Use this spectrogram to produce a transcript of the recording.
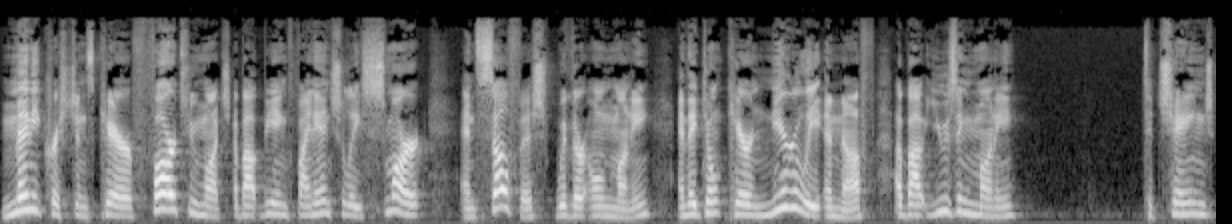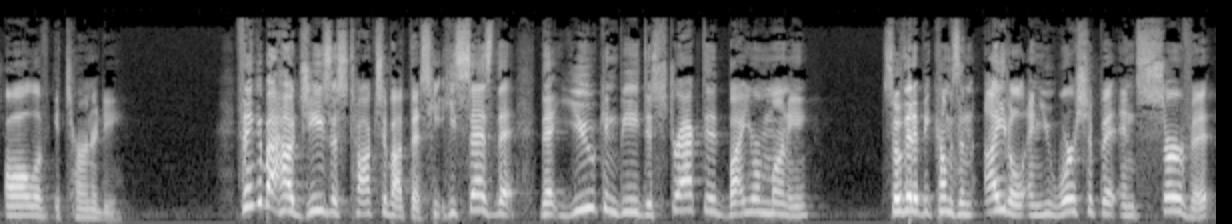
many Christians care far too much about being financially smart and selfish with their own money, and they don't care nearly enough about using money to change all of eternity. Think about how Jesus talks about this. He, he says that, that you can be distracted by your money so that it becomes an idol and you worship it and serve it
